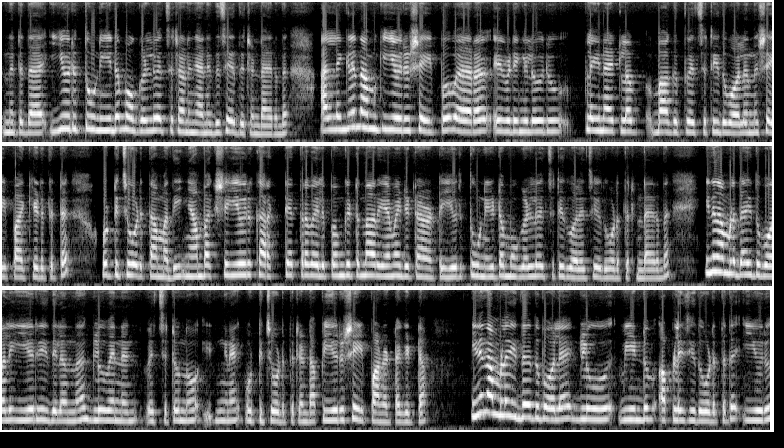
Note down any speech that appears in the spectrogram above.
എന്നിട്ട് ഇതാ ഈ ഒരു തുണിയുടെ മുകളിൽ വെച്ചിട്ടാണ് ഞാനിത് ചെയ്തിട്ടുണ്ടായിരുന്നത്. അല്ലെങ്കിൽ നമുക്ക് ഈ ഒരു ഷേപ്പ് വേറെ എവിടെയെങ്കിലും ഒരു പ്ലെയിൻ ആയിട്ടുള്ള ഭാഗത്ത് വെച്ചിട്ട് ഇതുപോലെ ഒന്ന് ഷേപ്പ് ആക്കി എടുത്തിട്ട് ഒട്ടിച്ചു കൊടുത്താൽ മതി. ഞാൻ പക്ഷേ ഈ ഒരു കറക്റ്റ് എത്ര വലുപ്പം കിട്ടുന്ന അറിയാൻ വേണ്ടിയിട്ടാണ് കേട്ടോ ഈ ഒരു തുണിയുടെ മുകളിൽ വെച്ചിട്ട് ഇതുപോലെ ചെയ്ത് കൊടുത്തിട്ടുണ്ടായിരുന്നത്. ഇനി നമ്മളിതാ ഇതുപോലെ ഈ ഒരു രീതിയിലൊന്ന് ഗ്ലൂ എന്നെ വെച്ചിട്ടൊന്ന് ഇങ്ങനെ ഒട്ടിച്ചു കൊടുത്തിട്ടുണ്ട്. അപ്പോൾ ഈ ഒരു ഷേപ്പാണ് കേട്ടോ കിട്ടുക. ഇനി നമ്മൾ ഇത് ഇതുപോലെ ഗ്ലൂ വീണ്ടും അപ്ലൈ ചെയ്ത് കൊടുത്തിട്ട് ഈ ഒരു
